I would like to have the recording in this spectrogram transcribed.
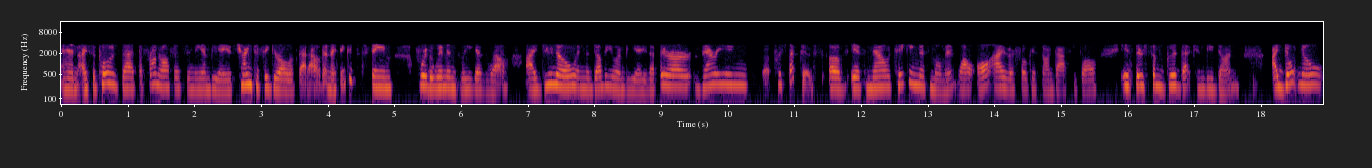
And I suppose that the front office in the NBA is trying to figure all of that out. And I think it's the same for the women's league as well. I do know in the WNBA that there are varying uh, perspectives of if now taking this moment while all eyes are focused on basketball, if there's some good that can be done. I don't know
